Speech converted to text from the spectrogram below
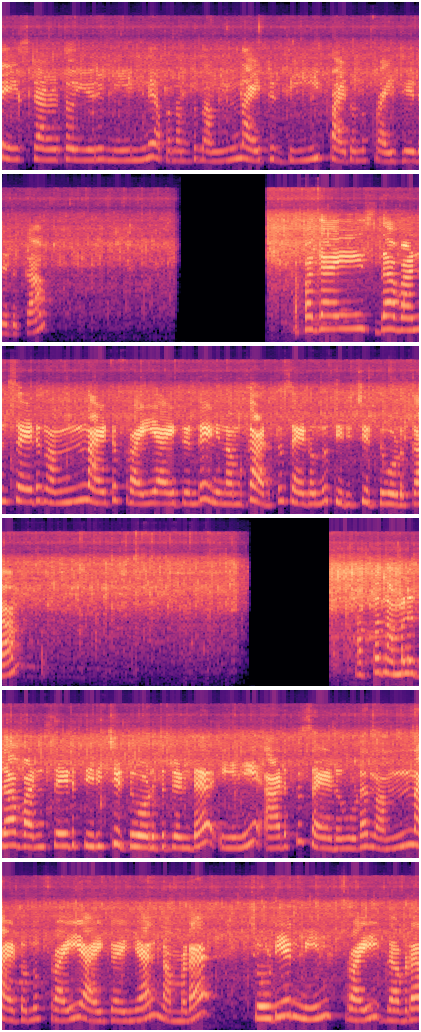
ടേസ്റ്റാണ് കേട്ടോ ഈ ഒരു മീനിന്. അപ്പോൾ നമുക്ക് നന്നായിട്ട് ഡീപ്പായിട്ടൊന്ന് ഫ്രൈ ചെയ്തെടുക്കാം. അപ്പോൾ ഗൈസ് ഇതാ വൺ സൈഡ് നന്നായിട്ട് ഫ്രൈ ആയിട്ടുണ്ട്. ഇനി നമുക്ക് അടുത്ത സൈഡ് ഒന്ന് തിരിച്ചിട്ട് കൊടുക്കാം. അപ്പോൾ നമ്മളിതാ വൺ സൈഡ് തിരിച്ചിട്ട് കൊടുത്തിട്ടുണ്ട്. ഇനി അടുത്ത സൈഡ് കൂടെ നന്നായിട്ടൊന്ന് ഫ്രൈ ആയി കഴിഞ്ഞാൽ നമ്മുടെ ചൊടിയൻ മീൻ ഫ്രൈ ഇതവിടെ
